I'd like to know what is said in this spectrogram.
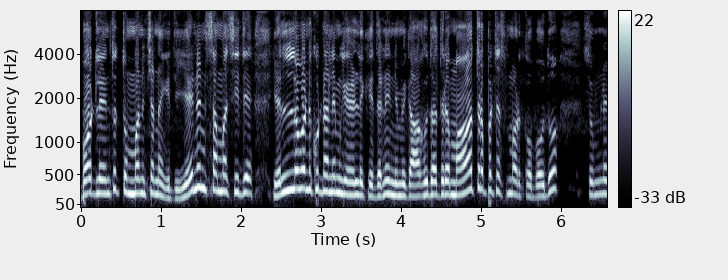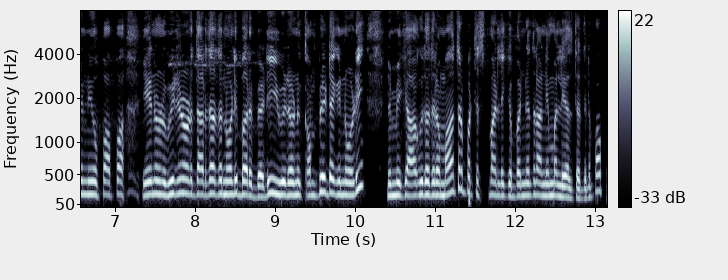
ಬಾಟ್ಲಿ ಅಂತೂ ತುಂಬಾ ಚೆನ್ನಾಗಿದೆ. ಏನೇನು ಸಮಸ್ಯೆ ಇದೆ ಎಲ್ಲವನ್ನು ಕೂಡ ನಾನು ನಿಮಗೆ ಹೇಳಲಿಕ್ಕೆ ಇದ್ದೇನೆ. ನಿಮಗೆ ಆಗೋದಾದರೆ ಮಾತ್ರ ಪರ್ಚೇಸ್ ಮಾಡ್ಕೋಬೋದು. ಸುಮ್ಮನೆ ನೀವು ಪಾಪ ಏನೋ ವೀಡಿಯೋ ನೋಡಿದ ಅರ್ಧ ನೋಡಿ ಬರಬೇಡಿ. ಈ ವಿಡಿಯೋನ ಕಂಪ್ಲೀಟಾಗಿ ನೋಡಿ ನಿಮಗೆ ಆಗೋದಾದರೆ ಮಾತ್ರ ಪರ್ಚೇಸ್ ಮಾಡಲಿಕ್ಕೆ ಬನ್ನಿ ಅಂತ ನಾನು ನಿಮ್ಮಲ್ಲಿ ಹೇಳ್ತಾ ಇದ್ದೇನೆ. ಪಾಪ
